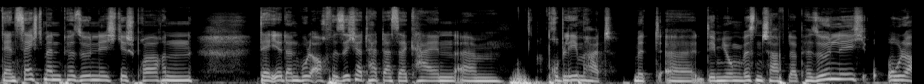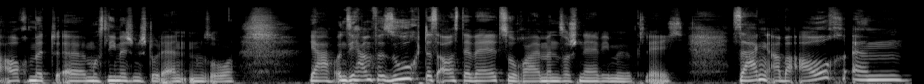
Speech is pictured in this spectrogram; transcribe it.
Dan Sechtman persönlich gesprochen, der ihr dann wohl auch versichert hat, dass er kein ähm, Problem hat mit äh, dem jungen Wissenschaftler persönlich oder auch mit äh, muslimischen Studenten so. Ja, und sie haben versucht, das aus der Welt zu räumen, so schnell wie möglich. Sagen aber auch, ähm,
